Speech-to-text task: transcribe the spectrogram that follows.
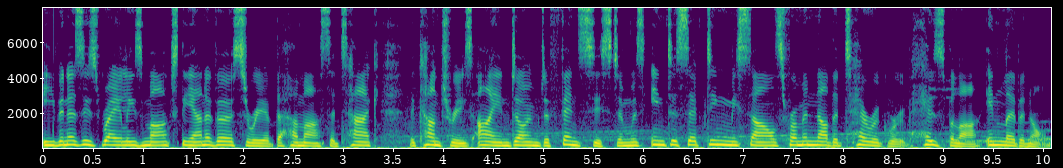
Even as Israelis marked the anniversary of the Hamas attack, the country's Iron Dome defence system was intercepting missiles from another terror group, Hezbollah, in Lebanon.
